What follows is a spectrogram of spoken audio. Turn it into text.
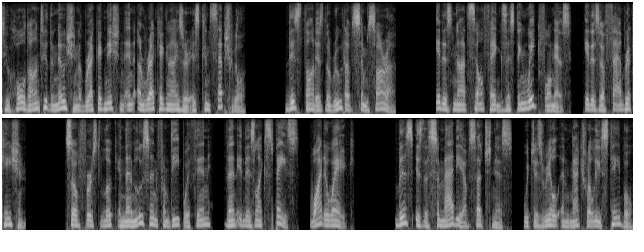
To hold on to the notion of recognition and a recognizer is conceptual. This thought is the root of samsara. It is not self-existing wakefulness, it is a fabrication. So first look and then loosen from deep within, then it is like space, wide awake. This is the samadhi of suchness, which is real and naturally stable.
